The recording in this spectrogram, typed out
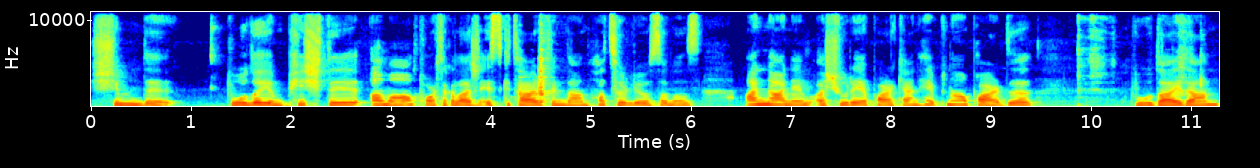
Şimdi buğdayım pişti ama portakal ağacının eski tarifinden hatırlıyorsanız anneannem aşure yaparken hep ne yapardı? Buğdaydan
